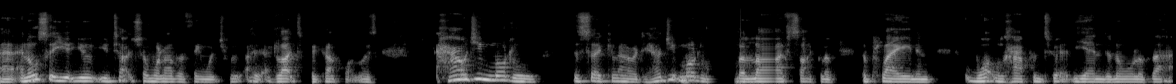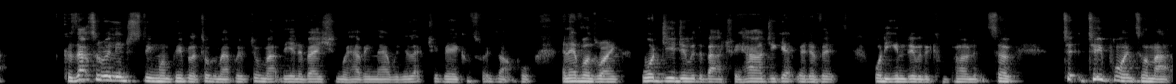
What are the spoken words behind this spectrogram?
uh, and also, you, you, you touched on one other thing, which I'd like to pick up on, was how do you model the circularity? How do you model the life cycle of the plane and what will happen to it at the end and all of that? Because that's a really interesting one people are talking about. We're talking about the innovation we're having now with electric vehicles, for example, and everyone's worrying, what do you do with the battery? How do you get rid of it? What are you going to do with the components? So Two, points on that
